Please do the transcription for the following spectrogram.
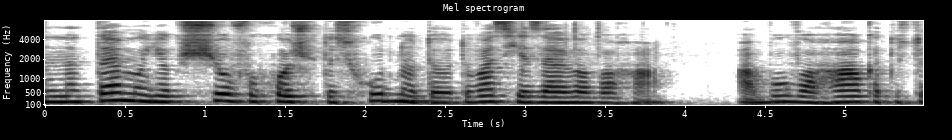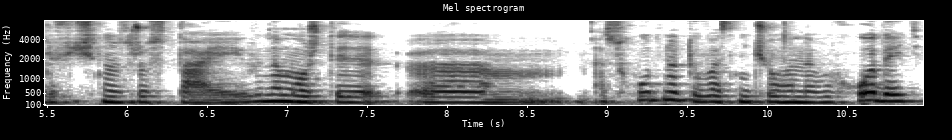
На тему, якщо ви хочете схуднути, от у вас є зайва вага, або вага катастрофічно зростає, і ви не можете е, схуднути, у вас нічого не виходить,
